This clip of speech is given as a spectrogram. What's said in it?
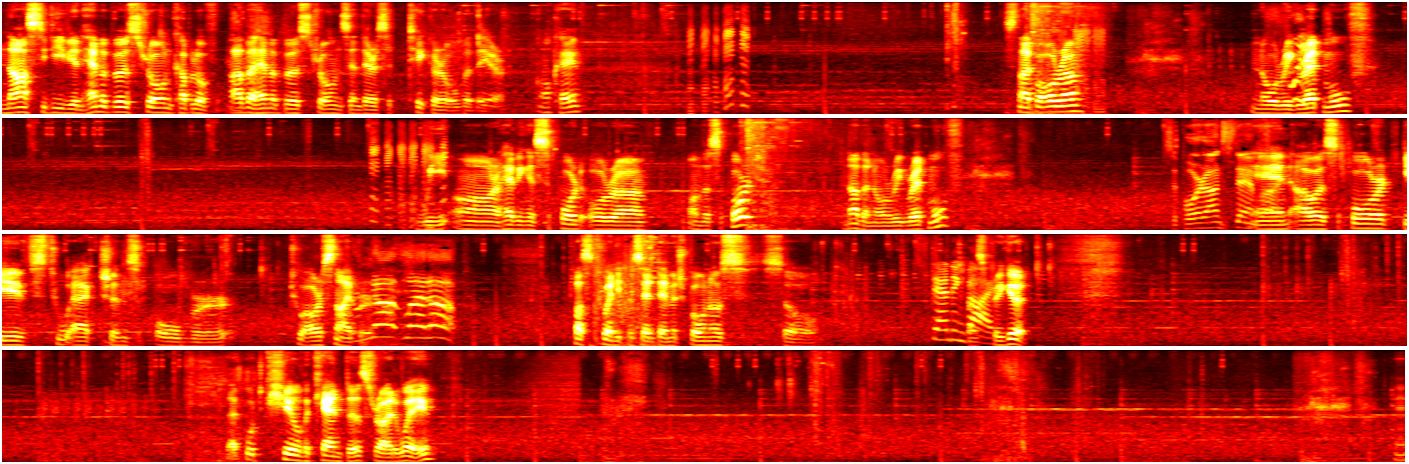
Nasty deviant hammerburst drone. couple of other hammerburst drones. And there's a ticker over there. Okay. Sniper aura. No regret move. We are having a support aura on the support. Another no regret move. Support on standby. And our support gives two actions over to our sniper. Plus 20% damage bonus, so Standing that's by. pretty good. That would kill the Cantus right away.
